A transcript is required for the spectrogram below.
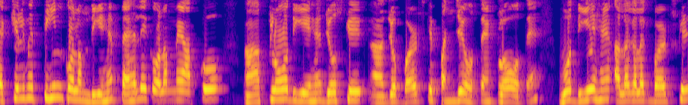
एक्चुअली में तीन कॉलम दिए हैं। पहले कॉलम में आपको क्लॉ दिए हैं जो उसके आ, जो बर्ड्स के पंजे होते हैं क्लॉ होते हैं वो दिए हैं अलग अलग बर्ड्स के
